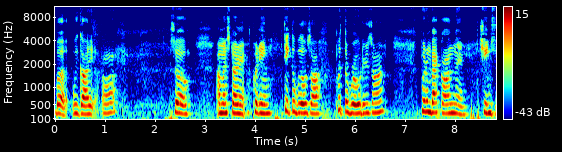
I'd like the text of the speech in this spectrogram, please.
but we got it off. So I'm gonna start putting, take the wheels off, put the rotors on, put them back on, then change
